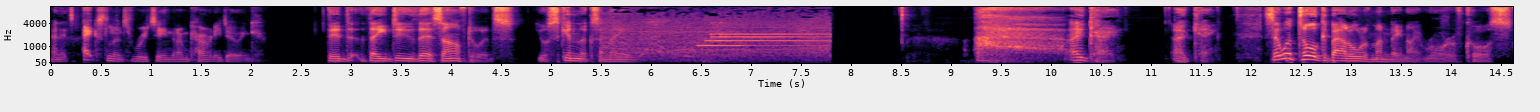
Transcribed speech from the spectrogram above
and its excellent routine that I'm currently doing. Did they do this afterwards? Your skin looks amazing. okay. Okay. So we'll talk about all of Monday Night Raw, of course.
